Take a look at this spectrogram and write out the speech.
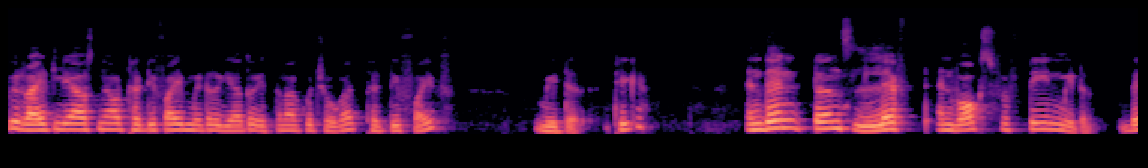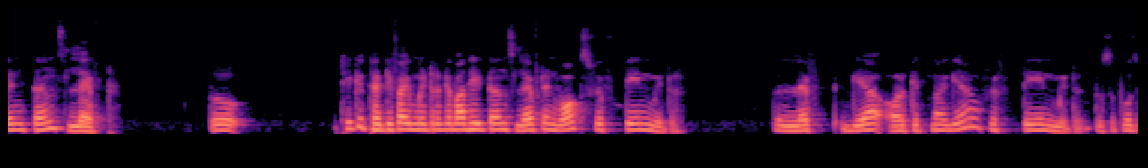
फिर राइट लिया उसने और 35 मीटर गया तो इतना कुछ होगा 35 मीटर ठीक है? And then turns left and walks 15 metre then turns left तो ठीक है 35 मीटर के बाद he turns left and walks 15 metre तो लेफ़्ट गया और कितना गया? 15 मीटर तो सपोज़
